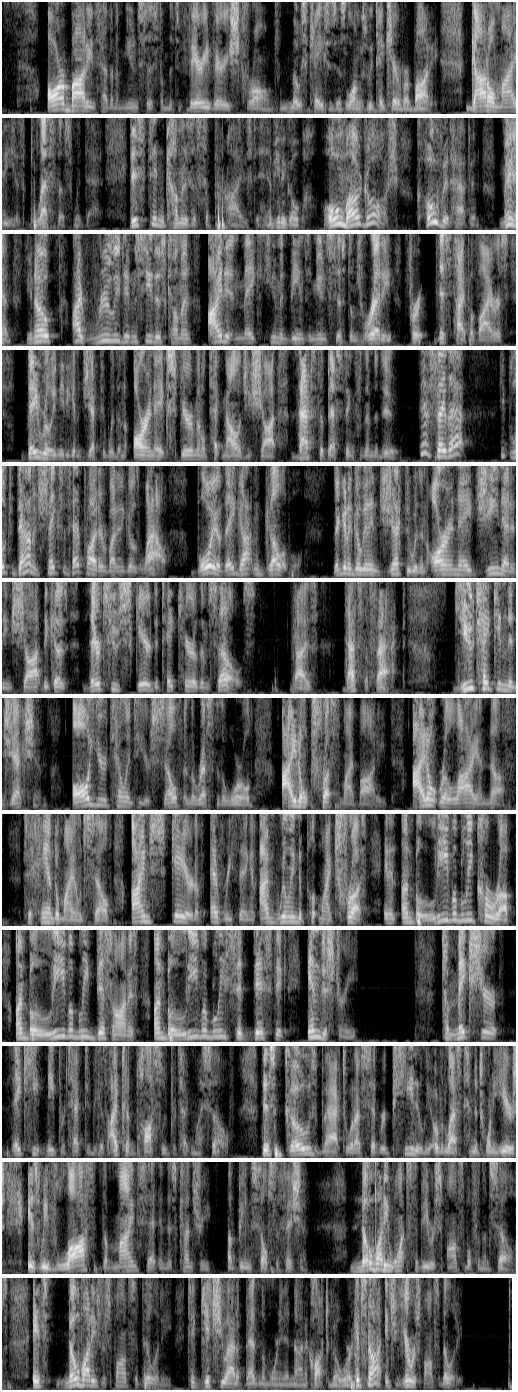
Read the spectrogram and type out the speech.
Our bodies have an immune system that's very, very strong for most cases as long as we take care of our body. God Almighty has blessed us with that. This didn't come as a surprise to him. He didn't go, Oh my gosh, COVID happened. Man, you know, I really didn't see this coming. I didn't make human beings' immune systems ready for this type of virus they really need to get injected with an RNA experimental technology shot. That's the best thing for them to do. Didn't say that. He looks down and shakes his head probably at everybody and he goes, wow, boy, have they gotten gullible. They're going to go get injected with an RNA gene editing shot because they're too scared to take care of themselves. Guys, that's the fact. You taking an injection, all you're telling to yourself and the rest of the world, I don't trust my body. I don't rely enough to handle my own self. I'm scared of everything and I'm willing to put my trust in an unbelievably corrupt, unbelievably dishonest, unbelievably sadistic industry to make sure they keep me protected because I couldn't possibly protect myself. This goes back to what I've said repeatedly over the last 10 to 20 years is we've lost the mindset in this country of being self-sufficient. Nobody wants to be responsible for themselves. It's nobody's responsibility to get you out of bed in the morning at nine o'clock to go work. It's not. It's your responsibility.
